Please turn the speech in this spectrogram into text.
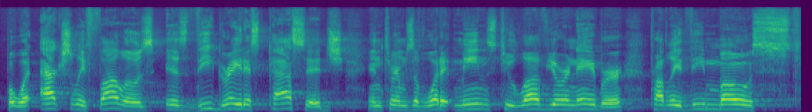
But what actually follows is the greatest passage in terms of what it means to love your neighbor, probably the most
